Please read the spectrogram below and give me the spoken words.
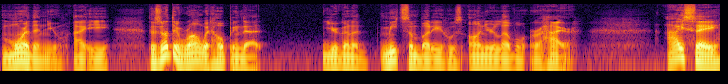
more than you, i.e., there's nothing wrong with hoping that you're going to meet somebody who's on your level or higher. I say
